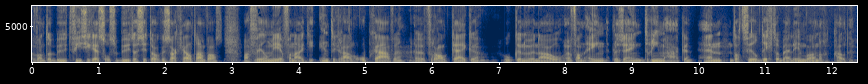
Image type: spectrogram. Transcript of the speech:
want de buurtvisie Gesselse buurt, daar zit ook gezag geld aan vast. Maar veel meer vanuit die integrale opgave. Uh, vooral kijken hoe kunnen we nou eh, van 1 plus 1 3 maken. En dat veel dichter bij de inwoner houden.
